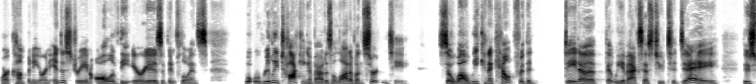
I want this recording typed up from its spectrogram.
or a company or an industry and all of the areas of influence what we're really talking about is a lot of uncertainty. So while we can account for the data that we have access to today there's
